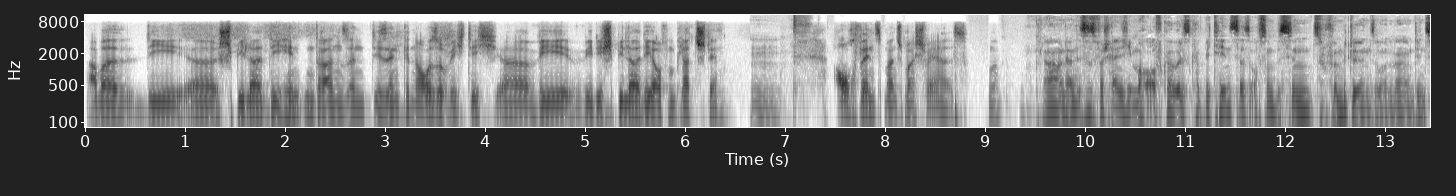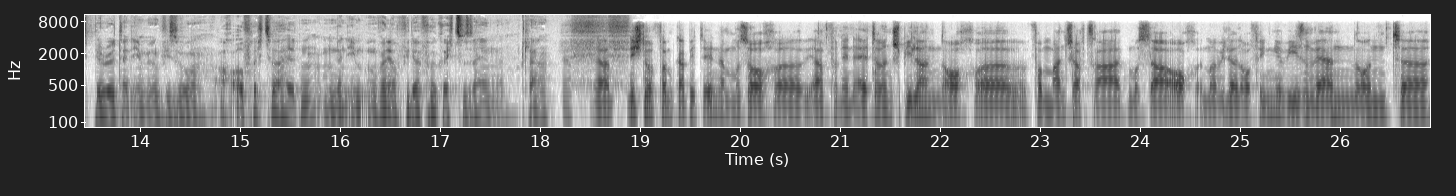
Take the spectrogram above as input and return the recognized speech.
Aber die äh, Spieler, die hinten dran sind, die sind genauso wichtig äh, wie, wie die Spieler, die auf dem Platz stehen. Mhm. Auch wenn es manchmal schwer ist. Ne? Klar, und dann ist es wahrscheinlich eben auch Aufgabe des Kapitäns, das auch so ein bisschen zu vermitteln, so, ne? Und den Spirit dann eben irgendwie so auch aufrecht zu erhalten, um dann eben irgendwann ja. auch wieder erfolgreich zu sein, ne? Klar. Ja, ja nicht nur vom Kapitän, dann muss auch äh, ja von den älteren Spielern, auch äh, vom Mannschaftsrat muss da auch immer wieder darauf hingewiesen werden. Und äh,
